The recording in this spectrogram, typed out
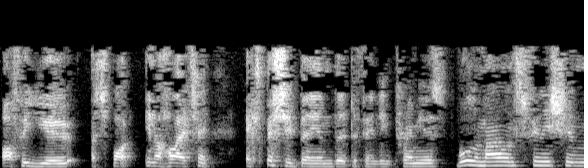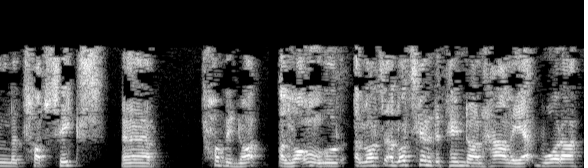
offer you a spot in a higher team, especially being the defending premiers. Will the Marlins finish in the top six? Uh, probably not. A lot will, a lot, a lot's going to depend on Harley Atwater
